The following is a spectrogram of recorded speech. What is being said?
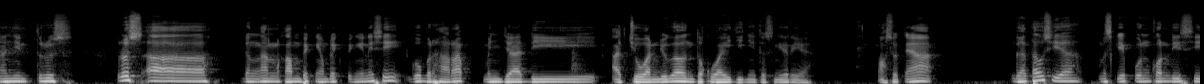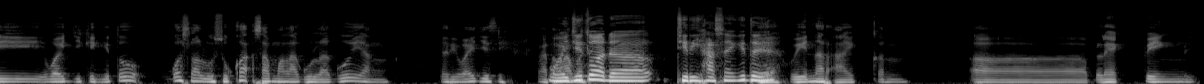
nyanyi terus. Terus eh dengan comebacknya Blackpink ini sih, gue berharap menjadi acuan juga untuk YG-nya itu sendiri ya. Maksudnya nggak tahu sih ya, meskipun kondisi YG kayak gitu, gue selalu suka sama lagu-lagu yang dari YG sih. Tahu YG tuh ada ciri khasnya gitu ya. Iya, Winner, Icon, eh Blackpink,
